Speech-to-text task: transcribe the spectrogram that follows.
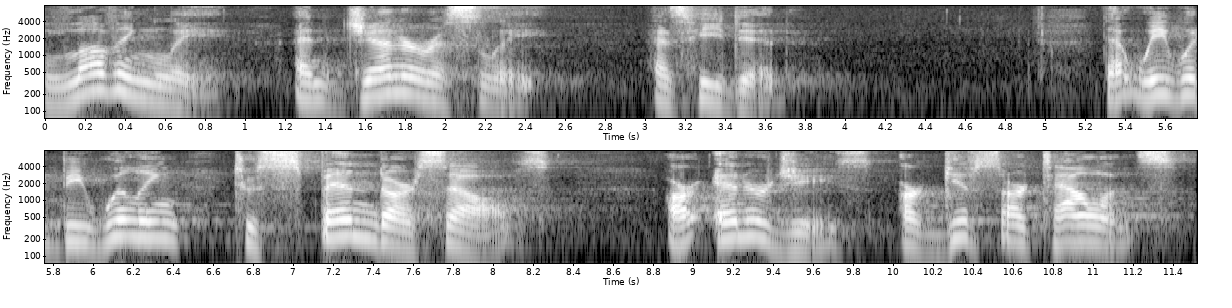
lovingly and generously as He did. That we would be willing to spend ourselves, our energies, our gifts, our talents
